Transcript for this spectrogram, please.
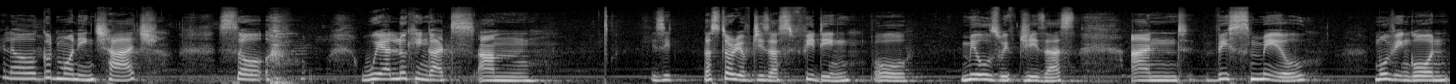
Hello, good morning, church. So, we are looking at um, is it the story of Jesus feeding or meals with Jesus, and this meal, moving on,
